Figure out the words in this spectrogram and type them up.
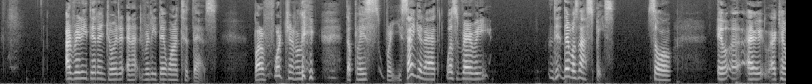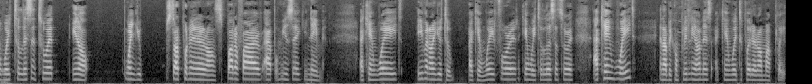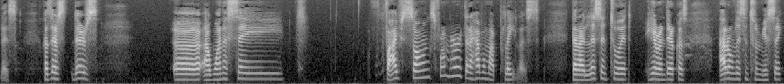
I really did enjoy it and I really did want to dance. But unfortunately, the place where you sang it at was very th- there was not space. So it, uh, i i can't wait to listen to it you know when you start putting it on spotify apple music you name it. I can't wait even on youtube i can't wait for it i can't wait to listen to it. I can't wait and i'll be completely honest i can't wait to put it on my playlist. Because there's there's uh, I want to say five songs from her that I have on my playlist that I listen to it here and there because I don't listen to music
